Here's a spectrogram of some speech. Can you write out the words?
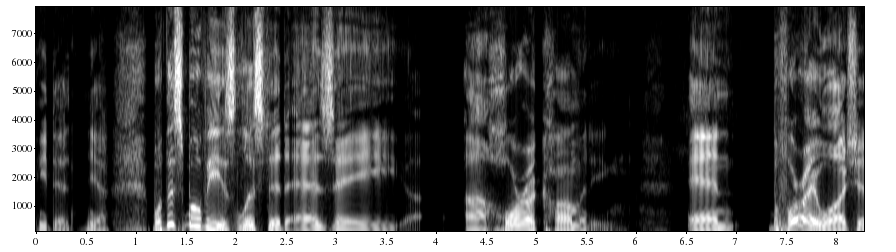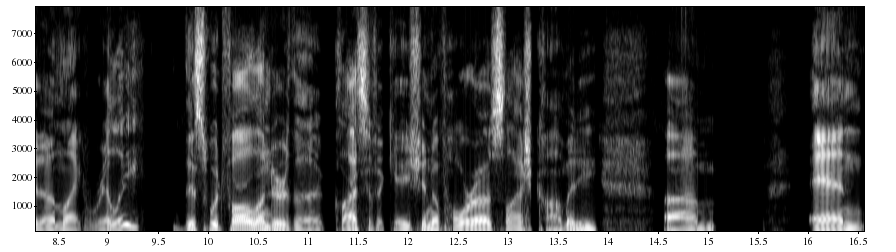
He did. Yeah. Well, this movie is listed as a, a horror comedy, and before I watch it, I'm like, really? This would fall under the classification of horror slash comedy, um, and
